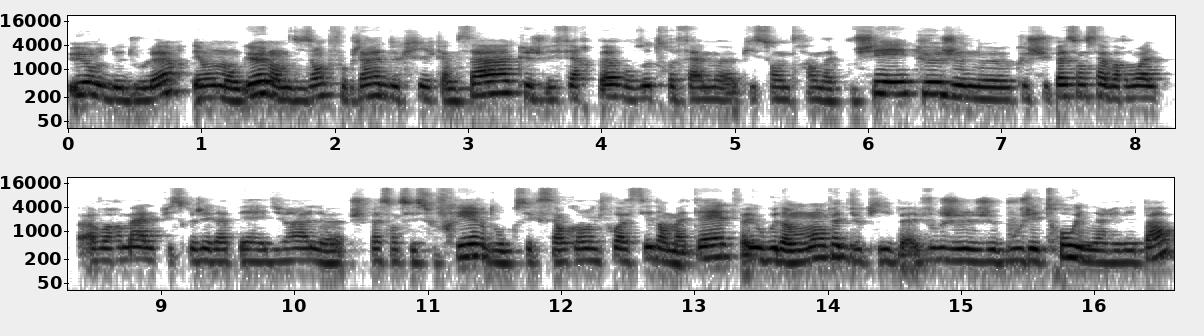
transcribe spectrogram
hurle de douleur, et on m'engueule en me disant qu'il faut que j'arrête de crier comme ça, que je vais faire peur aux autres femmes euh, qui sont en train d'accoucher, que je ne que je suis pas censée avoir mal, avoir mal puisque j'ai la péridurale, euh, je suis pas censée souffrir, donc c'est que c'est encore une fois assez dans ma tête. Et au bout d'un moment, en fait, vu, bah, vu que je, je, bougeais trop, ils n'y arrivaient pas,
